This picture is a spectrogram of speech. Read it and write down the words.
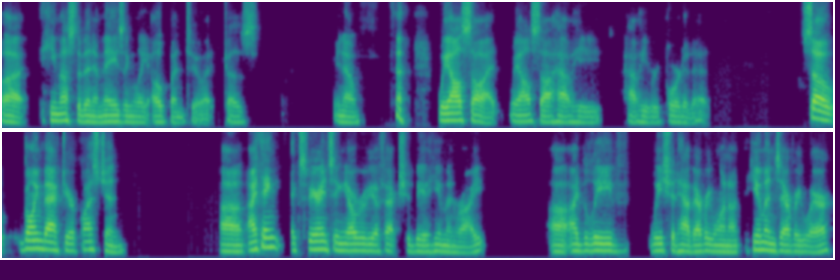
but he must have been amazingly open to it because, you know, we all saw it. We all saw how he how he reported it. So going back to your question, uh, I think experiencing the overview effect should be a human right. Uh, I believe we should have everyone, on, humans everywhere,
